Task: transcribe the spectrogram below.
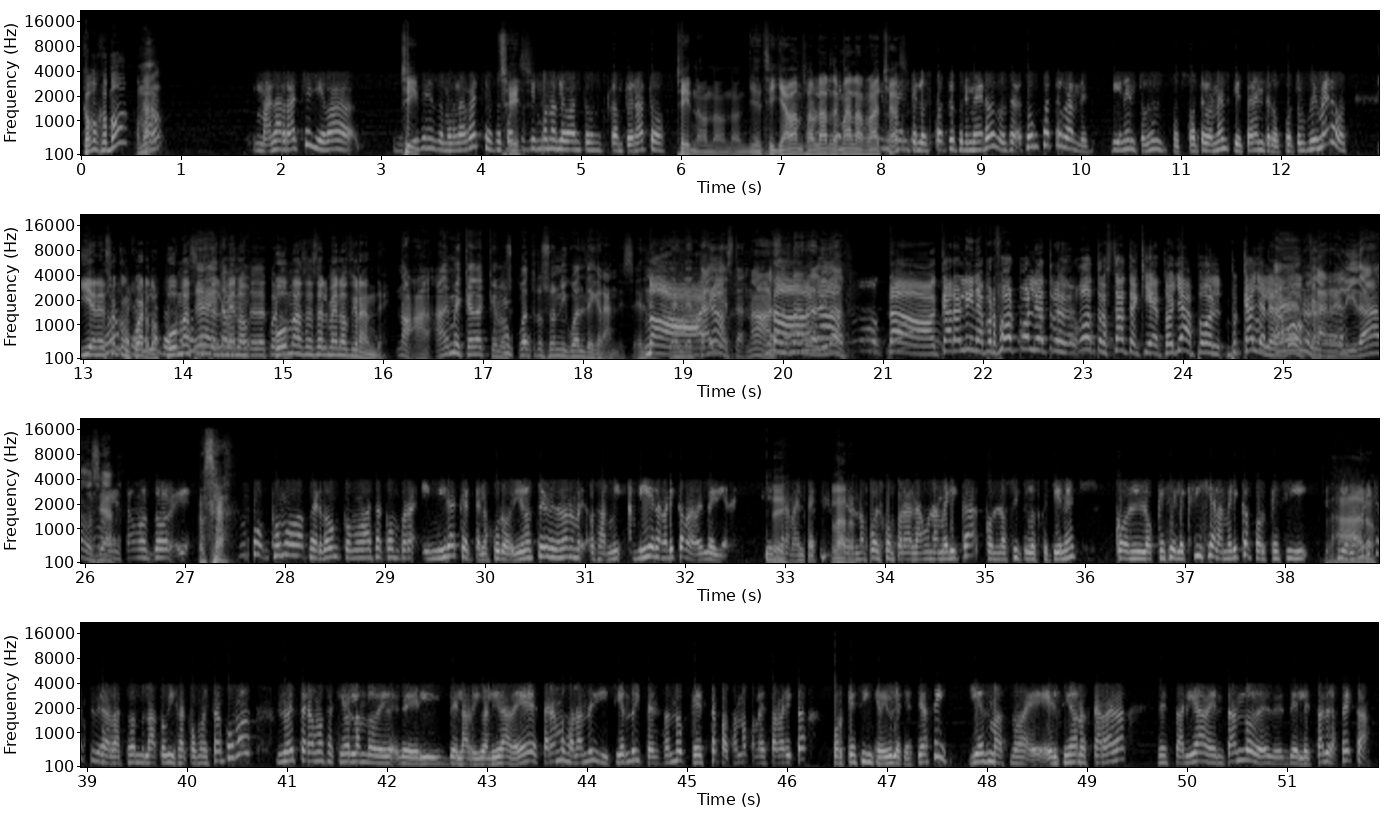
¿Cómo, cómo? Claro. Mala racha lleva Sí. 10 años de mala racha. ¿Hace Sí, cuánto sí. tiempo no levanta un campeonato? Sí, no, no, no. Si ya vamos a hablar de malas rachas. Entre los cuatro primeros, o sea, son cuatro grandes. Tienen entonces los cuatro grandes que están entre los cuatro primeros. Y en eso No, concuerdo. bueno, Pumas, no, es el menos. Pumas es el menos grande. No, a mí me queda que los cuatro son igual de grandes. El, No, el detalle no, está. No, no, es no. realidad. No, Carolina, por favor, ponle otro, otro, estate quieto. Ya, Paul, cállale la Bueno, boca. la realidad, o sea. Estamos todos- eh, O sea, ¿Cómo, cómo, va- perdón, cómo vas a comprar? Y mira que te lo juro, yo no estoy pensando, o sea, a mí, a mí el América me, me viene, sinceramente. claro. Pero no puedes comparar a un América con los títulos que tiene, con lo que se le exige al América, porque si, si el. América estuviera arrastrando la cobija como está Pumas, no estaremos aquí hablando de, de- de la rivalidad, ¿eh? estaremos hablando y diciendo y pensando qué está pasando con esta América, porque es increíble que esté así. Y es más, no, el señor Escarraga se estaría aventando de- de- del estadio Azteca,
